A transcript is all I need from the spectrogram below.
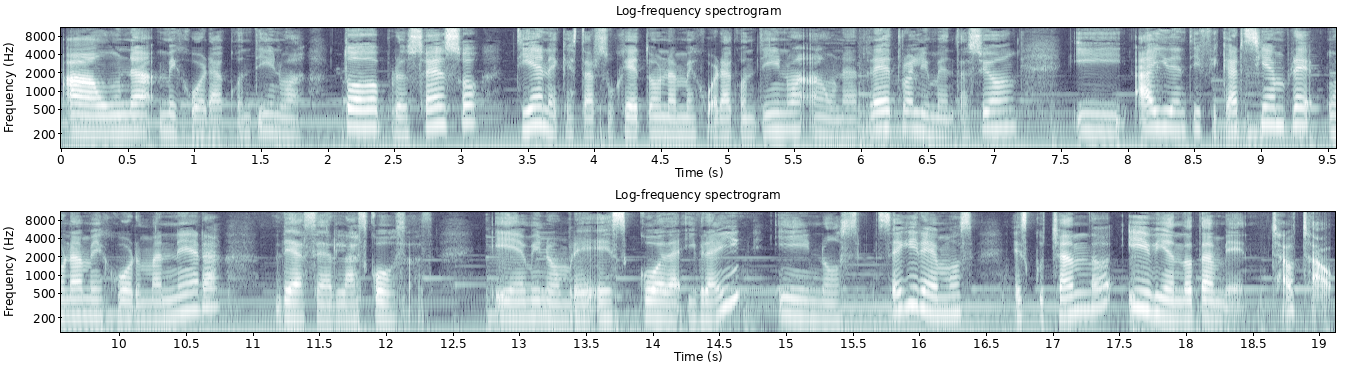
a una mejora continua. Todo proceso tiene que estar sujeto a una mejora continua, a una retroalimentación y a identificar siempre una mejor manera de hacer las cosas. Eh, mi nombre es Koda Ibrahim y nos seguiremos escuchando y viendo también. Chao, chao.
